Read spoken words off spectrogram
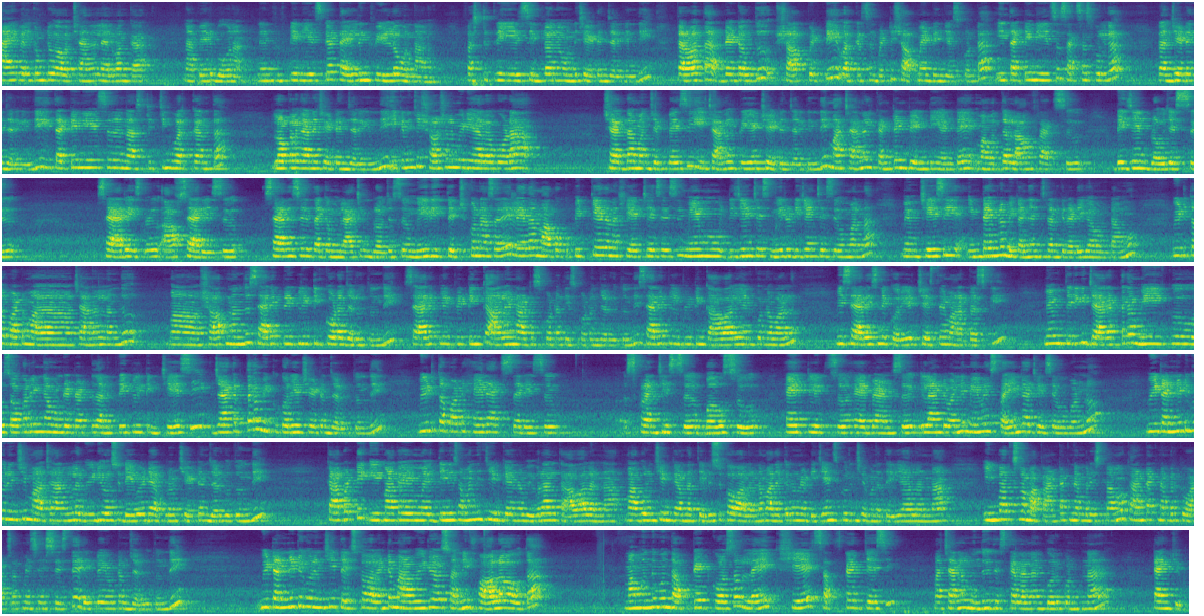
Hi welcome to our channel Elavanka నా పేరు భువన. నేను ఫిఫ్టీన్ ఇయర్స్గా టైలరింగ్ ఫీల్డ్లో ఉన్నాను. ఫస్ట్ త్రీ ఇయర్స్ ఇంట్లోనే ఉండి చేయడం జరిగింది. తర్వాత అప్డేట్ అవుతూ షాప్ పెట్టి వర్కర్స్ని పెట్టి షాప్ మెయింటైన్ చేసుకుంటా ఈ థర్టీన్ ఇయర్స్ సక్సెస్ఫుల్గా రన్ చేయడం జరిగింది. ఈ థర్టీన్ ఇయర్స్ నా స్టిచ్చింగ్ వర్క్ అంతా లోకల్గానే చేయడం జరిగింది. ఇక నుంచి సోషల్ మీడియాలో కూడా చేద్దామని చెప్పేసి ఈ ఛానల్ క్రియేట్ చేయడం జరిగింది. మా ఛానల్ కంటెంట్ ఏంటి అంటే మా వద్ద long frocks design blouses sarees half sarees sarees తగ్గ మ్యాచింగ్ బ్లౌజెస్ మీరు తెచ్చుకున్నా సరే లేదా మాకు ఒక పిక్ ఏదైనా షేర్ చేసేసి మేము డిజైన్ చేసి మీరు డిజైన్ చేసి ఇవ్వమన్నా మేము చేసి ఇన్ టైంలో మీకు అందించడానికి రెడీగా ఉంటాము. వీటితో పాటు మా ఛానల్ నందు మా షాప్ నందు శారీ ప్రీప్లీటింగ్ కూడా జరుగుతుంది. శారీ ప్రీప్లీటింగ్కి ఆన్లైన్ ఆర్డర్స్ కూడా తీసుకోవడం జరుగుతుంది. శారీ ప్రీప్లీటింగ్ కావాలి అనుకున్న వాళ్ళు మీ శారీస్ని కొరియర్ చేస్తే మా అడ్రస్కి మేము తిరిగి జాగ్రత్తగా మీకు సౌకర్యంగా ఉండేటట్టు దాన్ని ప్రీప్లీటింగ్ చేసి జాగ్రత్తగా మీకు కొరియర్ చేయడం జరుగుతుంది. వీటితో పాటు hair accessories scrunchies bows hair clips hair bands ఇలాంటివన్నీ మేమే స్వయంగా చేసేవ్వబడును వీటన్నిటి గురించి మా ఛానల్లో videos day by day upload చేయడం జరుగుతుంది. కాబట్టి ఈ మాకు దీనికి సంబంధించి ఇంకేమైనా వివరాలు కావాలన్నా మా గురించి ఇంకేమైనా తెలుసుకోవాలన్నా మా దగ్గర ఉన్న డిజైన్స్ గురించి ఏమైనా తెలియాలన్నా ఇన్బాక్స్లో మా కాంటాక్ట్ నెంబర్ ఇస్తాము. కాంటాక్ట్ నెంబర్కి వాట్సాప్ మెసేజ్ చేస్తే రిప్లై ఇవ్వటం జరుగుతుంది. వీటన్నిటి గురించి తెలుసుకోవాలంటే మా వీడియోస్ అన్నీ ఫాలో అవుతా. మా ముందు ముందు అప్డేట్ కోసం లైక్ షేర్ సబ్స్క్రైబ్ చేసి మా ఛానల్ ముందుకు తీసుకెళ్ళాలని కోరుకుంటున్నాను. Thank you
